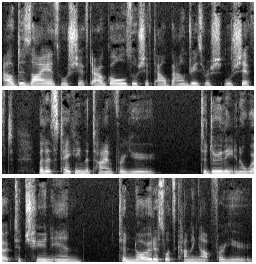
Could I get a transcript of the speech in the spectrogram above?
Our desires will shift, our goals will shift, our boundaries will shift. But it's taking the time for you to do the inner work, to tune in, to notice what's coming up for you.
